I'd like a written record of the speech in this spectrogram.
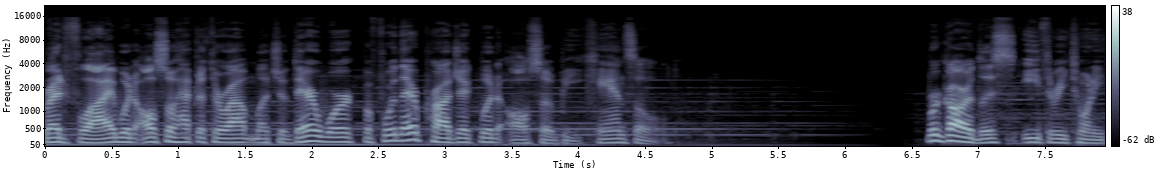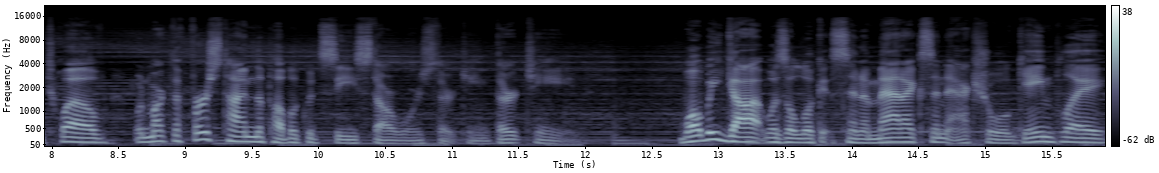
Redfly would also have to throw out much of their work before their project would also be cancelled. Regardless, E3 2012 would mark the first time the public would see Star Wars 1313. What we got was a look at cinematics and actual gameplay,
